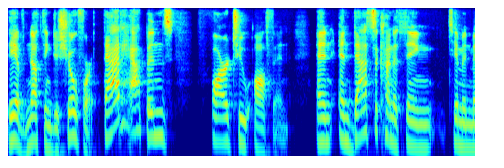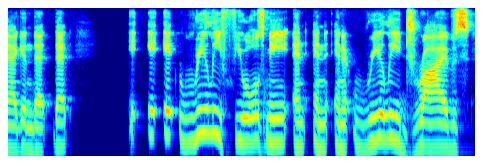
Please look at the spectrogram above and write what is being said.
they have nothing to show for it. That happens far too often. And and that's the kind of thing tim and megan that that it, it really fuels me and and and it really drives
